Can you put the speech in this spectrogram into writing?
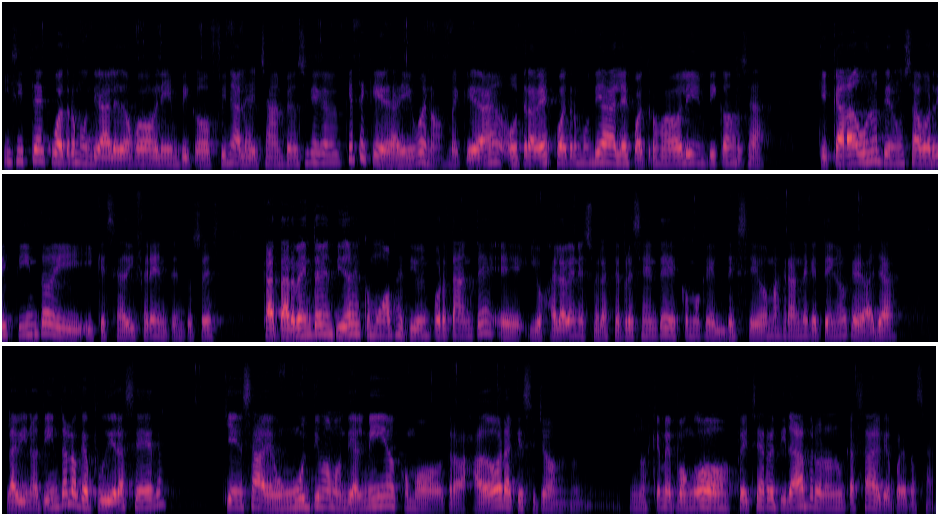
hiciste cuatro mundiales, dos Juegos Olímpicos, finales de Champions, ¿qué, qué te queda? Y bueno, me quedan otra vez cuatro mundiales, cuatro Juegos Olímpicos, o sea, que cada uno tiene un sabor distinto y, y que sea diferente. Entonces, Qatar 2022 es como un objetivo importante eh, y ojalá Venezuela esté presente, es como que el deseo más grande que tengo que vaya la vino tinto, lo que pudiera ser, quién sabe, un último mundial mío como trabajadora, qué sé yo. No, es que me pongo fecha de retirada, pero uno nunca sabe qué puede pasar.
